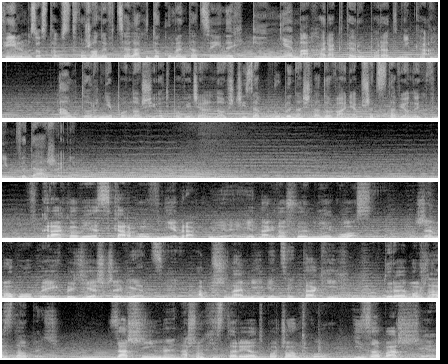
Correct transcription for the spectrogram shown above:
Film został stworzony w celach dokumentacyjnych i nie ma charakteru poradnika. Autor nie ponosi odpowiedzialności za próby naśladowania przedstawionych w nim wydarzeń. W Krakowie skarbów nie brakuje, jednak doszły mnie głosy, że mogłoby ich być jeszcze więcej, a przynajmniej więcej takich, które można zdobyć. Zacznijmy naszą historię od początku i zobaczcie,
